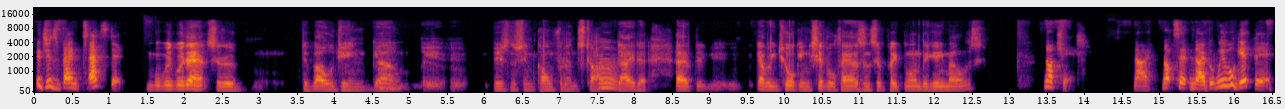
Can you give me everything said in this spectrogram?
which is fantastic. Without sort of divulging mm. um, mm. business and confidence type mm. data, uh, are we talking several thousands of people on the email list? Not yet. No, not set. No, but we will get there,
